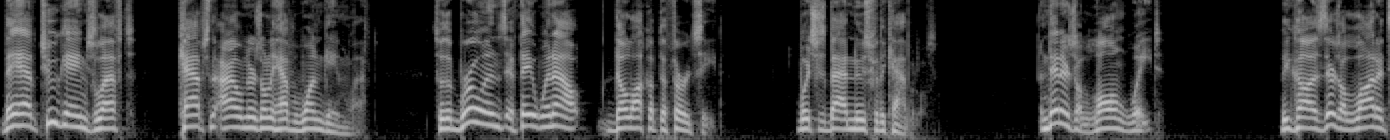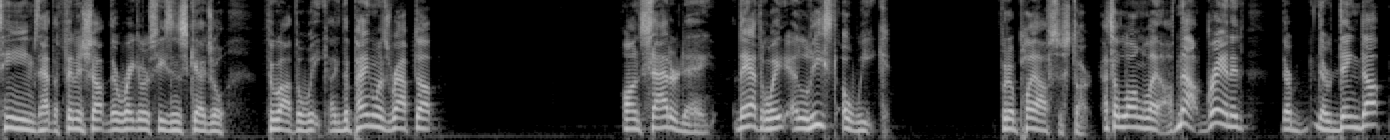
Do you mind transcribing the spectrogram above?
They have two games left. Caps and Islanders only have one game left. So the Bruins, if they win out, they'll lock up the third seed, which is bad news for the Capitals. And then there's a long wait because there's a lot of teams that have to finish up their regular season schedule throughout the week. Like the Penguins wrapped up on Saturday. They have to wait at least a week for the playoffs to start. That's a long layoff. Now, granted, they're they're dinged up,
